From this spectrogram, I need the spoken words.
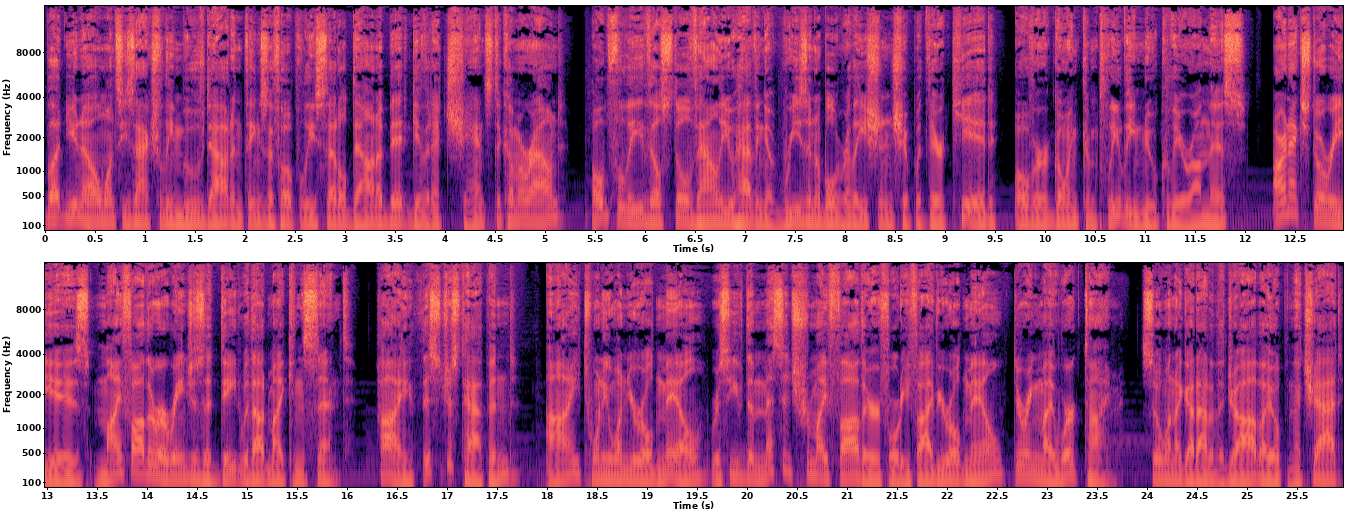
But you know, once he's actually moved out and things have hopefully settled down a bit, give it a chance to come around. Hopefully, they'll still value having a reasonable relationship with their kid over going completely nuclear on this. Our next story is My father arranges a date without my consent. Hi, this just happened. I, 21 year old male, received a message from my father, 45 year old male, during my work time. So when I got out of the job, I opened the chat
